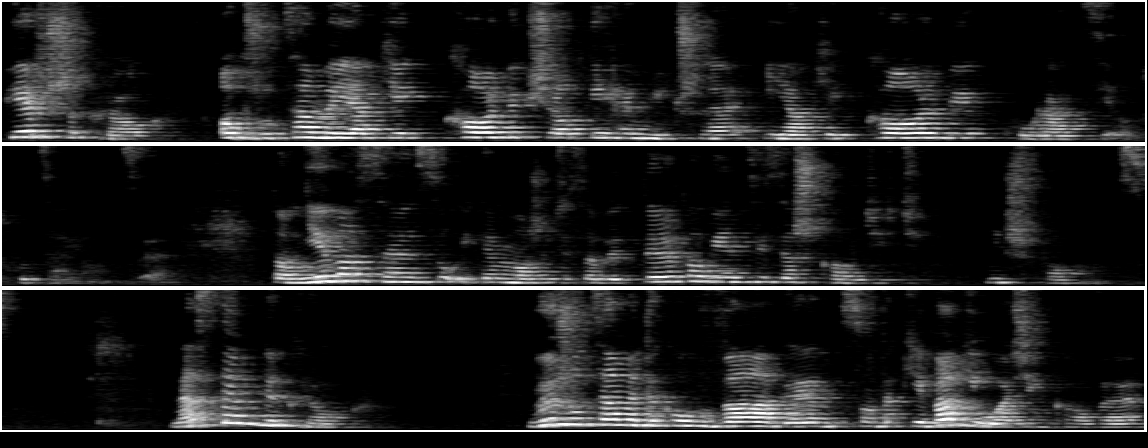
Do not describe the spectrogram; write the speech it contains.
pierwszy krok Odrzucamy jakiekolwiek środki chemiczne i jakiekolwiek kuracje odchudzające. To nie ma sensu i tym możecie sobie tylko więcej zaszkodzić niż pomóc. Następny krok. Wyrzucamy taką wagę, są takie wagi łazienkowe.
